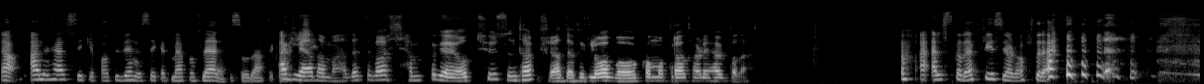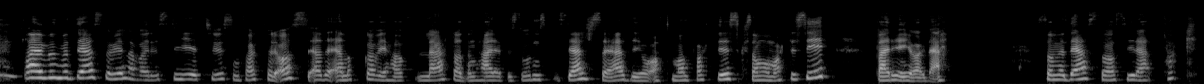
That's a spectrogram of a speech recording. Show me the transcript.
ja, jeg er helt sikker på at du begynner sikkert med på flere episoder etter hvert. Jeg gleder meg. Dette var kjempegøy, og tusen takk for at jeg fikk lov å komme og prate hardt i hodet på det. Jeg elsker det. Please gjør det oftere. Nei, men med det så vil jeg bare si tusen takk for oss. Er det noe vi har lært av denne episoden spesielt, så er det jo at man faktisk, som Marte sier, bare gjør det. Så med det så sier jeg takk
